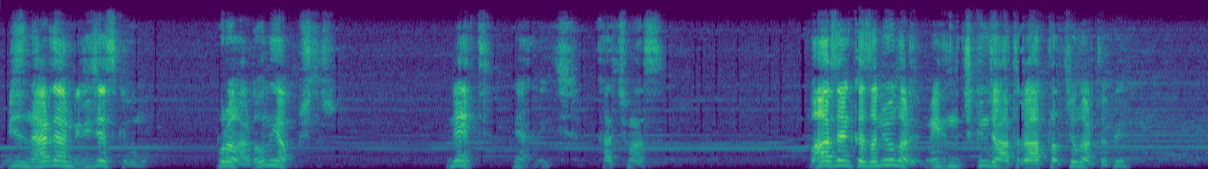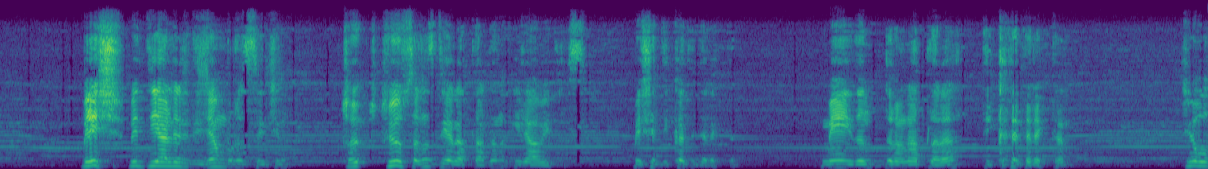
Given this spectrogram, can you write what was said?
Biz nereden bileceğiz ki bunu? Buralarda onu yapmıştır. Net. Yani hiç kaçmaz. Bazen kazanıyorlar. Maiden'e çıkınca atı rahatlatıyorlar tabi. 5 ve diğerleri diyeceğim burası için. Tutuyorsanız diğer atlardan ilave ediniz. 5'e dikkat ederekten. Maiden duran atlara dikkat ederekten. Diyor,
